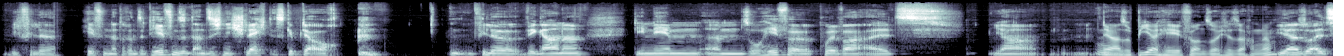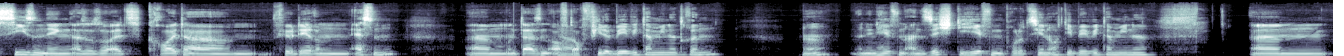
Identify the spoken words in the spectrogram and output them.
wie viele Hefen da drin sind. Hefen sind an sich nicht schlecht. Es gibt ja auch viele Veganer, die nehmen ähm, so Hefepulver als ja. Ja, so Bierhefe und solche Sachen, ne? Ja, so als Seasoning, also so als Kräuter für deren Essen. Ähm, und da sind oft ja. auch viele B-Vitamine drin. Ne? In den Hefen an sich. Die Hefen produzieren auch die B-Vitamine. Ähm,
